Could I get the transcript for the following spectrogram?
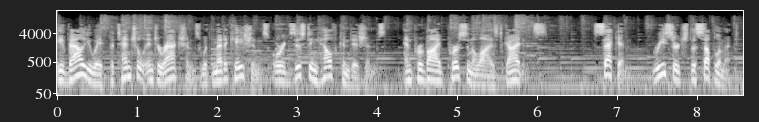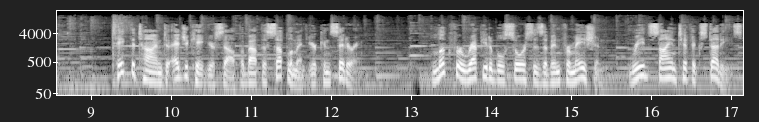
evaluate potential interactions with medications or existing health conditions, and provide personalized guidance. Second, research the supplement. Take the time to educate yourself about the supplement you're considering. Look for reputable sources of information, read scientific studies,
